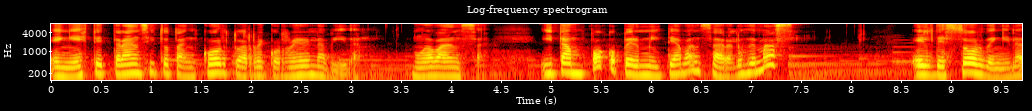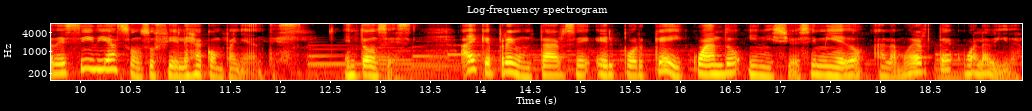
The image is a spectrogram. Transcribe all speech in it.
en este tránsito tan corto a recorrer en la vida. No avanza y tampoco permite avanzar a los demás. El desorden y la desidia son sus fieles acompañantes. Entonces, hay que preguntarse el por qué y cuándo inició ese miedo a la muerte o a la vida.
